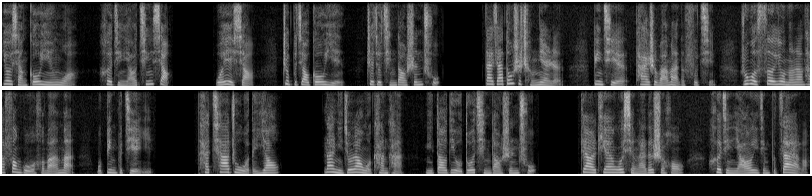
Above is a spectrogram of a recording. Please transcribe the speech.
又想勾引我。贺景尧轻笑，我也笑。这不叫勾引，这就情到深处。大家都是成年人，并且他还是婉婉的父亲。如果色诱能让他放过我和婉婉，我并不介意。他掐住我的腰，那你就让我看看你到底有多情到深处。第二天我醒来的时候，贺景瑶已经不在了。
